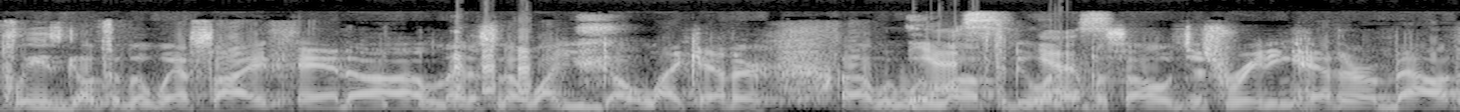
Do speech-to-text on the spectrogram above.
please go to the website and uh, let us know why you don't like Heather. Uh, we would Yes, love to do an episode just reading Heather about,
